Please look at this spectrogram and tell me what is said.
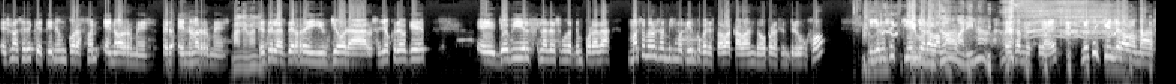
es una serie que tiene un corazón enorme, pero enorme. Vale, vale. Es de las de reír, llorar. O sea, yo creo que eh, yo vi el final de la segunda temporada más o menos al mismo tiempo que se estaba acabando Operación Triunfo. Y yo no sé quién lloraba más. Marina. Esa mezcla, ¿eh? No sé quién lloraba más.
